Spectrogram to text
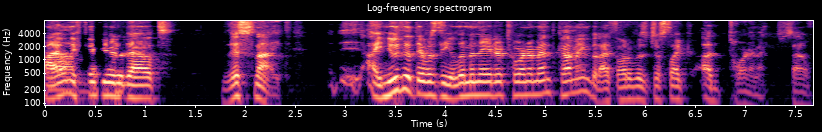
I only Um, figured it out this night. I knew that there was the Eliminator tournament coming, but I thought it was just like a tournament. So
